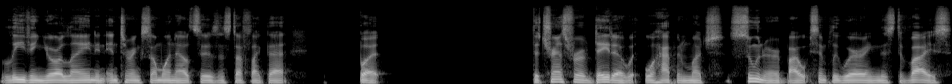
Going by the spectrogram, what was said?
leaving your lane and entering someone else's and stuff like that. But the transfer of data will happen much sooner by simply wearing this device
